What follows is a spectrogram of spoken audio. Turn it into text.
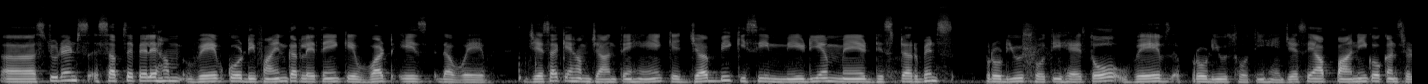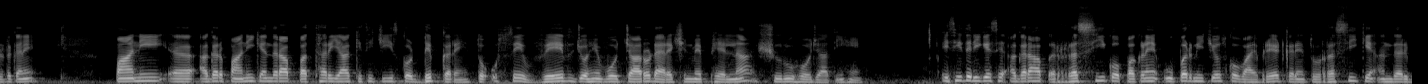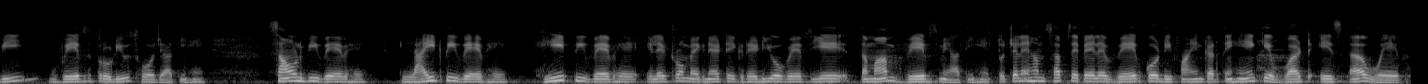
स्टूडेंट्स, सबसे पहले हम वेव को डिफ़ाइन कर लेते हैं कि व्हाट इज़ द वेव जैसा कि हम जानते हैं कि जब भी किसी मीडियम में डिस्टरबेंस प्रोड्यूस होती है तो वेव्स प्रोड्यूस होती हैं। जैसे आप पानी को कंसिडर करें, पानी अगर पानी के अंदर आप पत्थर या किसी चीज़ को डिप करें तो उससे वेव्स जो हैं वो चारों डायरेक्शन में फैलना शुरू हो जाती हैं। इसी तरीके से अगर आप रस्सी को पकड़ें, ऊपर नीचे उसको वाइब्रेट करें तो रस्सी के अंदर भी वेव्स प्रोड्यूस हो जाती हैं। साउंड भी वेव है लाइट भी वेव है हीट भी वेव है इलेक्ट्रोमैग्नेटिक रेडियो वेव्स ये तमाम वेव्स में आती हैं। तो चलें, हम सबसे पहले वेव को डिफ़ाइन करते हैं कि what is a wave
